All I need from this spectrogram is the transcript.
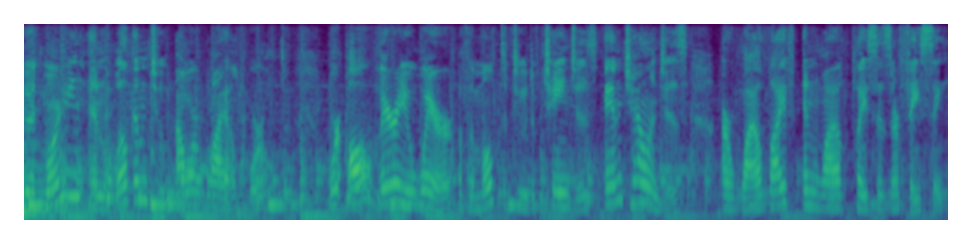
Good morning and welcome to Our Wild World. We're all very aware of the multitude of changes and challenges our wildlife and wild places are facing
